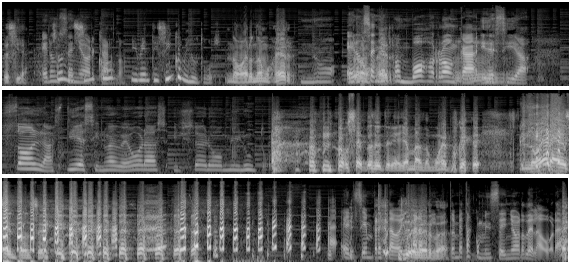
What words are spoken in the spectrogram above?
Decía. Era un "Son las señor, cinco Carlos. Y 25 minutos. No, era una mujer. No, Era era un una señor mujer. con voz ronca y decía, son las 19 horas y 0 minutos. no sé, entonces te estaría llamando mujer porque no era ese entonces. Él siempre estaba ahí De para mí. verdad. No te metas con mi señor de la hora.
